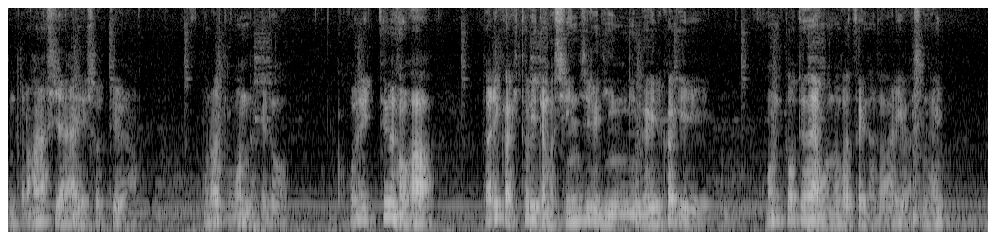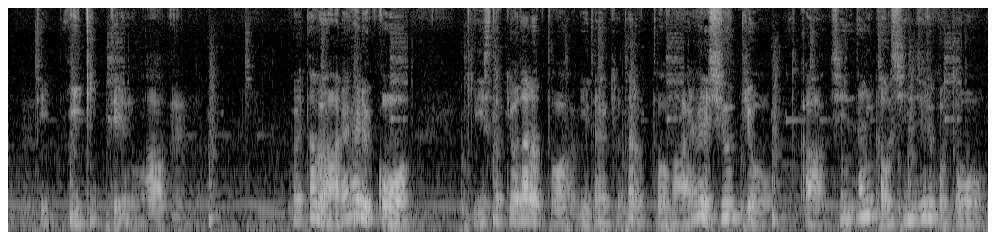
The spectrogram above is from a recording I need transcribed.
本当の話じゃないでしょっていうようなものだと思うんだけどここで言ってるのは誰か一人でも信じる人間がいる限り本当でない物語などありはしないって言い切ってるのはこれ多分あらゆるこうキリスト教だろうとユダヤ教だろうと、まあ、あらゆる宗教とか何かを信じることを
